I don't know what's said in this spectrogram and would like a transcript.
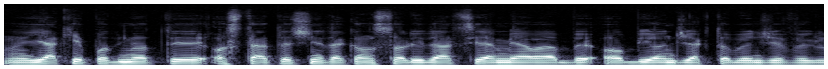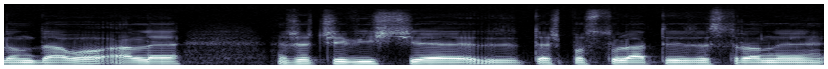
jakie podmioty ostatecznie ta konsolidacja miałaby objąć, jak to będzie wyglądało, ale Rzeczywiście y, też postulaty ze strony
